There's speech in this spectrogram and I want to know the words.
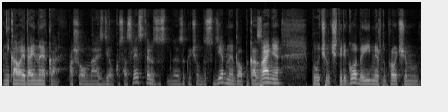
Николай Дайнека пошел на сделку со следствием, заключил досудебное, дал показания, получил 4 года и, между прочим,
